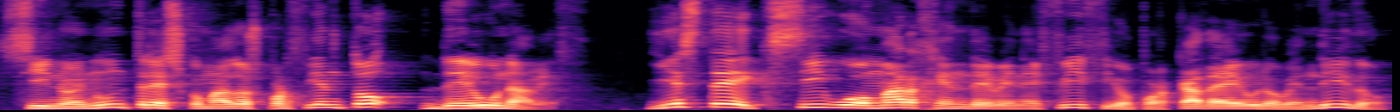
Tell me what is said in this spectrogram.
sino en un 3,2% de una vez. Y este exiguo margen de beneficio por cada euro vendido,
